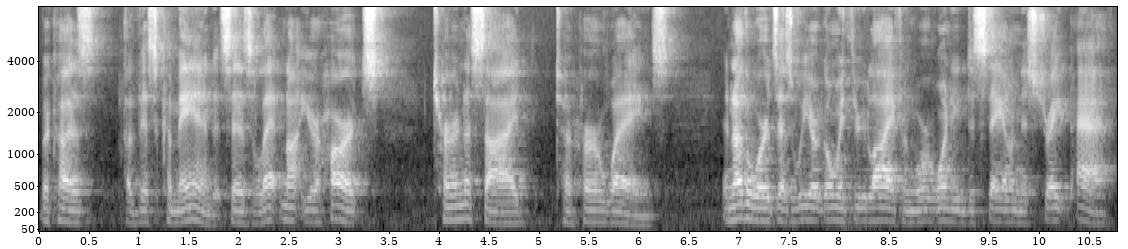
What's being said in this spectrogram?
because of this command. It says, Let not your hearts turn aside to her ways. In other words, as we are going through life and we're wanting to stay on this straight path,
